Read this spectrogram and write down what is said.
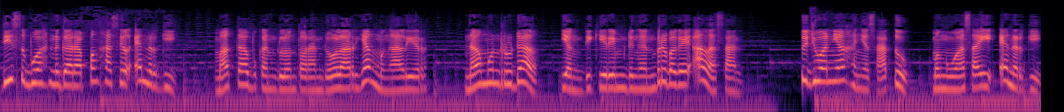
di sebuah negara penghasil energi, maka bukan gelontoran dolar yang mengalir, namun rudal yang dikirim dengan berbagai alasan. Tujuannya hanya satu, menguasai energi.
